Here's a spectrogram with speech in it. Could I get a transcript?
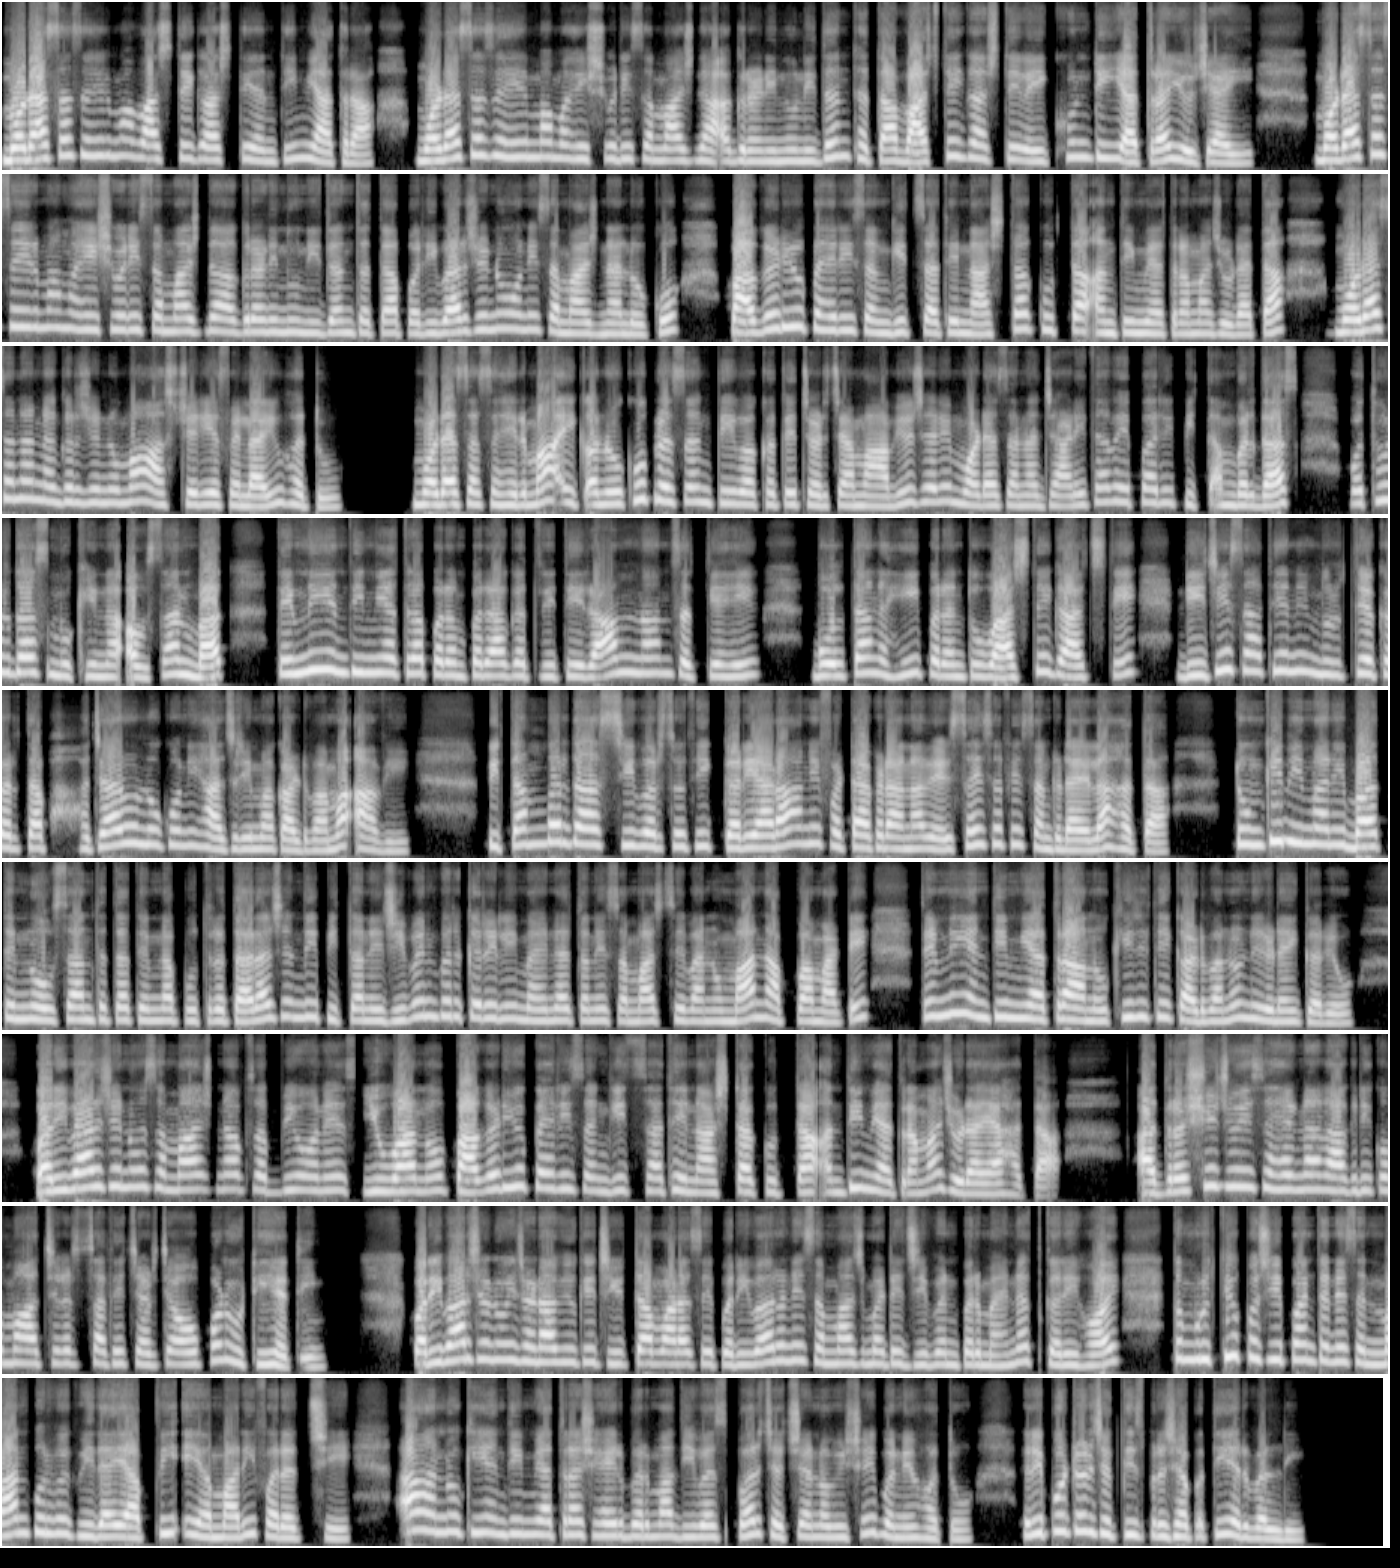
મોડાસા શહેરમાં વાજતે ગાજતે અંતિમ યાત્રા. મોડાસા શહેરમાં મહેશ્વરી સમાજના અગ્રણીનું નિધન થતાં વાજતે ગાજતે વૈકુંઠી યાત્રા યોજાઈ. મોડાસા શહેરમાં મહેશ્વરી સમાજના અગ્રણીનું નિધન થતાં પરિવારજનો અને સમાજના લોકો પાઘડીઓ પહેરી સંગીત સાથે નાચતા કૂદતા અંતિમ યાત્રામાં જોડાતા મોડાસાના નગરજનોમાં આશ્ચર્ય ફેલાયું હતું. મોડાસા શહેરમાં એક અનોખો પ્રસંગ તે વખતે ચર્ચામાં આવ્યો જ્યારે મોડાસાના જાણીતા વેપારી પિતાંબરદાસ મથુરદાસ મુખીના અવસાન બાદ તેમની અંતિમ યાત્રા પરંપરાગત રીતે રામ નામ સત્ય હે બોલતા નહીં, પરંતુ વાજતે ગાજતે ડીજે સાથે અને નૃત્ય કરતા હજારો લોકોની હાજરીમાં કાઢવામાં આવી. પિતાંબરદાસજી વર્ષોથી કરિયાળા અને ફટાકડાના વ્યવસાય સાથે સંકળાયેલા હતા. ટૂંકી બીમારી બાદ તેમનું અવસાન થતાં તેમના પુત્ર તારાચંદી પિતાને જીવનભર કરેલી મહેનત અને સમાજ સેવાનું માન આપવા માટે તેમની અંતિમ યાત્રા અનોખી રીતે કાઢવાનો નિર્ણય કર્યો. પરિવારજનો, સમાજના સભ્યો અને યુવાનો પાઘડીઓ પહેરી સંગીત સાથે નાસ્તા, કૂદતા અંતિમ યાત્રામાં જોડાયા હતા. આ દ્રશ્ય જોઈ શહેરના નાગરિકોમાં અચરજ સાથે ચર્ચાઓ પણ ઉઠી હતી. પરિવારજનોએ જણાવ્યું કે જીવતા માણસે પરિવાર અને સમાજ માટે જીવન પર મહેનત કરી હોય તો મૃત્યુ પછી પણ તેને સન્માનપૂર્વક વિદાય આપવી એ અમારી ફરજ છે. આ અનોખી અંતિમ યાત્રા શહેરભરમાં દિવસભર ચર્ચાનો વિષય બન્યો હતો. રિપોર્ટર જગદીશ પ્રજાપતિ અરવલ્લી.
